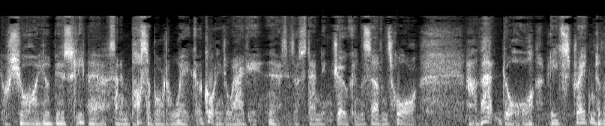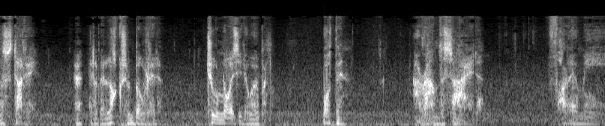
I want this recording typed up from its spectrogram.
You're sure he'll be asleep? Yes, and impossible to wake, according to Aggie. Yes, it's a standing joke in the servants' hall. Now, that door leads straight into the study. Uh, It'll be locked and bolted. Too noisy to open. What then? Around the side. Follow me.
